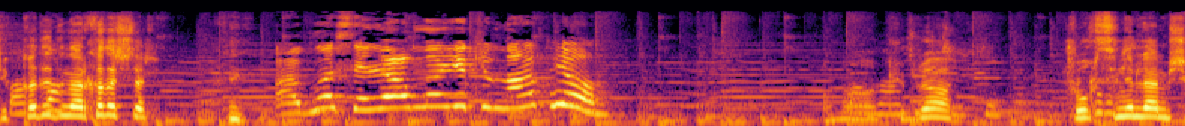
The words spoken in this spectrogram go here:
Dikkat Bak, edin arkadaşlar. Abla selamünaleyküm. Ne yapıyorsun? Ana Vallahi Kübra çok çirkin. Çok Arkadaşlar- sinirlenmiş.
